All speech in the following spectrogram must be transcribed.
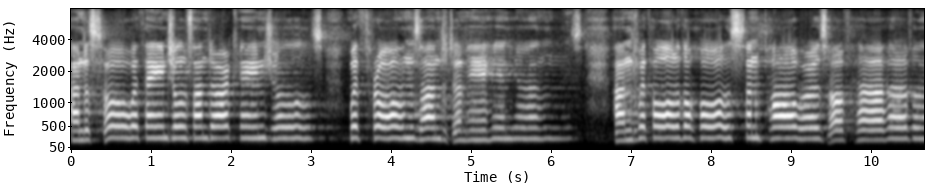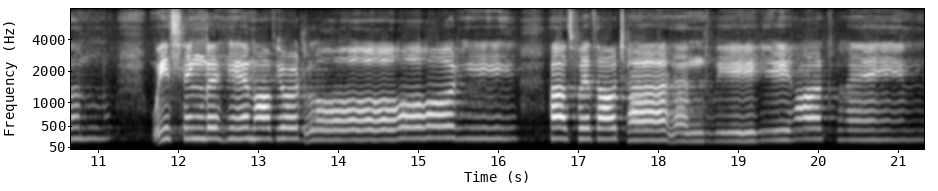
And so with angels and archangels, with thrones and dominions, and with all the hosts and powers of heaven, we sing the hymn of your glory, as without end we acclaim.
